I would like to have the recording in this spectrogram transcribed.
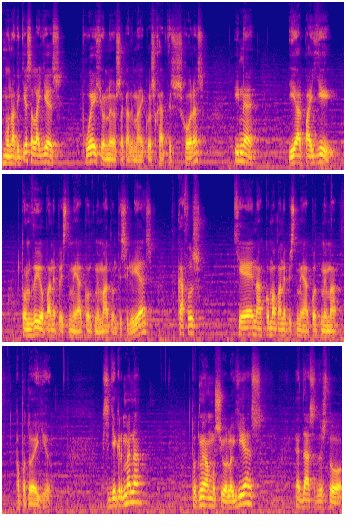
Οι μοναδικές αλλαγές που έχει ο νέος ακαδημαϊκός χάρτης της χώρας είναι η αρπαγή των δύο πανεπιστημιακών τμήματων της Ηλίας καθώς και ένα ακόμα πανεπιστημιακό τμήμα από το Αίγυο. Συγκεκριμένα, το τμήμα Μουσιολογίας εντάσσεται στο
